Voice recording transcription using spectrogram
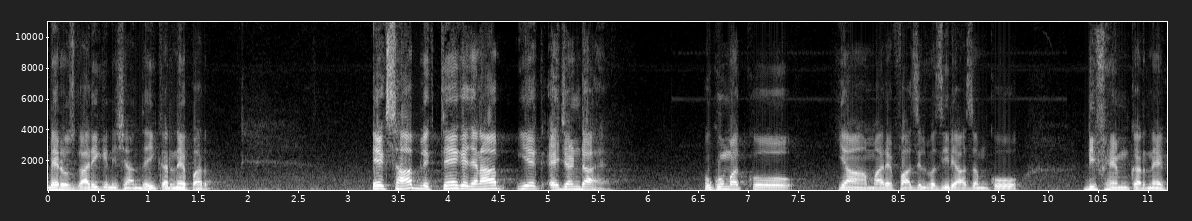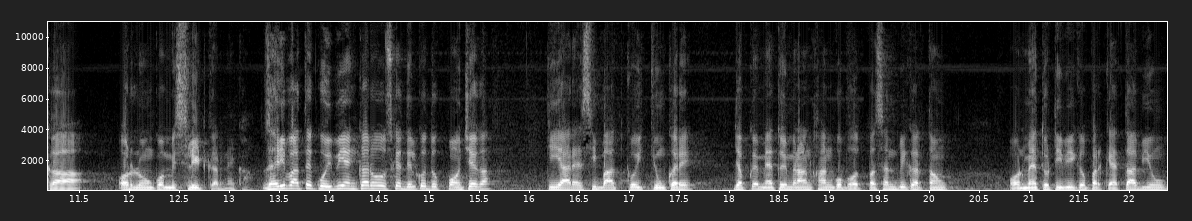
बेरोज़गारी की निशानदेही करने पर एक साहब लिखते हैं कि जनाब, ये एक एजेंडा है। हुकूमत को या हमारे फाजिल वज़ी अजम को डिफेम करने का और लोगों को मिसलीड करने का। जहरी बात है कोई भी एंकर हो, उसके दिल को दुख पहुंचेगा कि यार ऐसी बात कोई क्यों करे। जबकि मैं तो इमरान खान को बहुत पसंद भी करता हूँ और मैं तो टीवी के ऊपर कहता भी हूँ,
